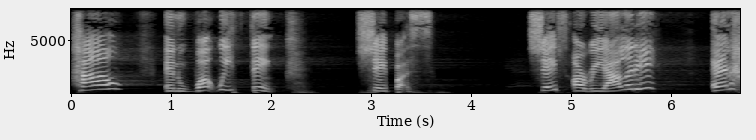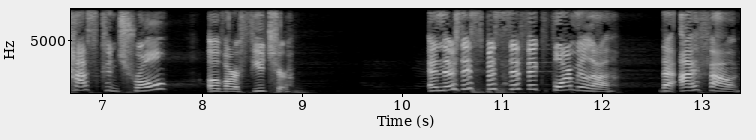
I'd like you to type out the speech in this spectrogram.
How and what we think shape us shapes our reality and has control of our future. And there's this specific formula that I found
